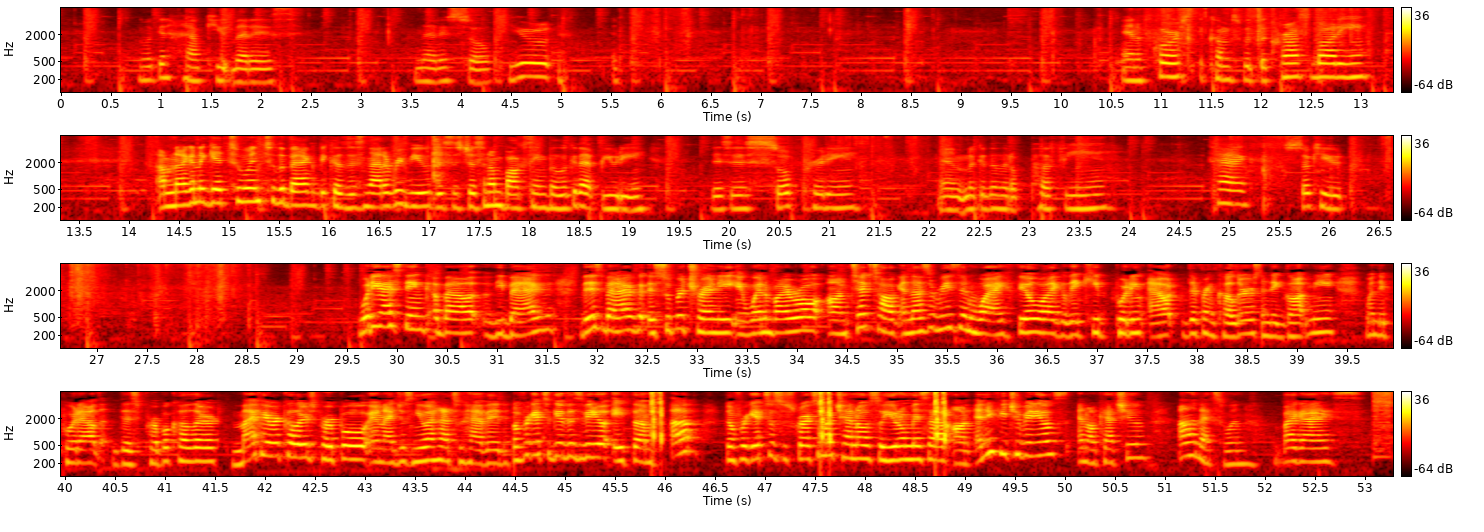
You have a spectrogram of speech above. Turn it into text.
look at how cute that is. That is so cute and of course it comes with the crossbody. I'm not gonna get too into the bag because it's not a review. This is just an unboxing but look at that beauty. This is so pretty. And look at the little puffy tag. So cute What do you guys think about the bag? This bag is super trendy. It went viral on TikTok and that's the reason why I feel like they keep putting out different colors and they got me when they put out this purple color. My favorite color is purple and I just knew I had to have it. Don't forget to give this video a thumbs up. Don't forget to subscribe to my channel so you don't miss out on any future videos and I'll catch you on the next one. Bye guys.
